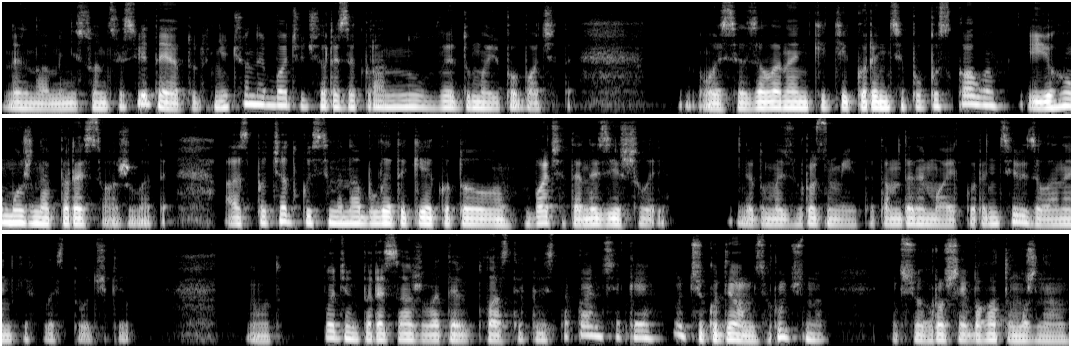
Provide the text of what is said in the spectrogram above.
не знаю, мені сонце світить, я тут нічого не бачу через екран, ну, ви думаю, побачите. Ось зелененькі ті корінці попускало, і його можна пересаджувати. А спочатку сімена були такі, як ото, бачите, не зійшли. Я думаю, зрозумієте, там, де немає корінців, зелененьких листочків. От. Потім пересаджувати в пластикові стаканчики, ну чи куди вам зручно. Якщо грошей багато, можна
